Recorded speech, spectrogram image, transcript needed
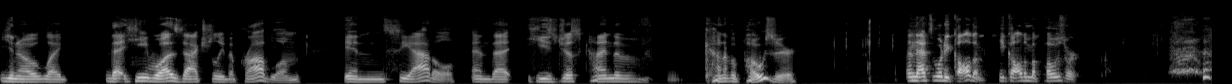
You know, like that he was actually the problem in Seattle, and that he's just kind of, kind of a poser. And that's what he called him. He called him a poser.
